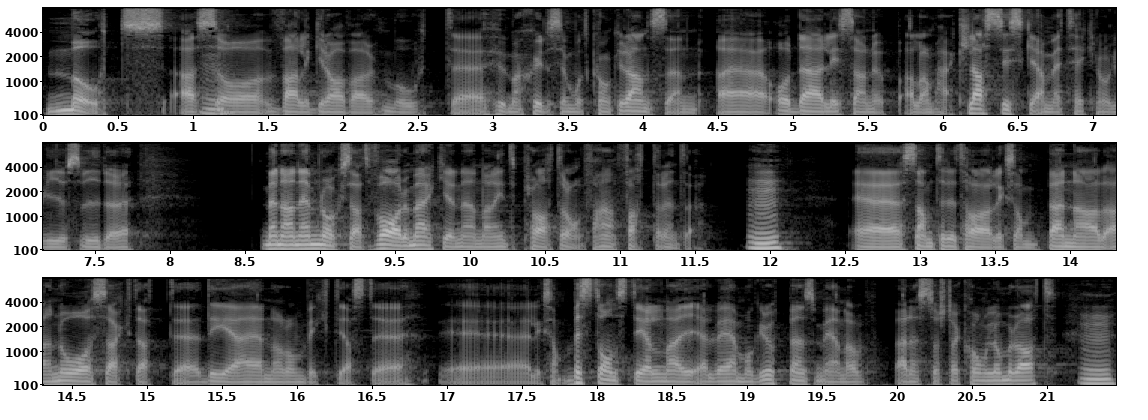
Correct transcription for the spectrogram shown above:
moats, alltså mm. vallgravar mot eh, hur man skiljer sig mot konkurrensen. Eh, och där listar han upp alla de här klassiska med teknologi och så vidare. Men han nämner också att varumärken är den enda han inte pratar om, för han fattar inte. Mm. Eh, samtidigt har liksom Bernard Arnault sagt att eh, det är en av de viktigaste eh, liksom beståndsdelarna i LVMH-gruppen som är en av världens största konglomerat. Mm.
